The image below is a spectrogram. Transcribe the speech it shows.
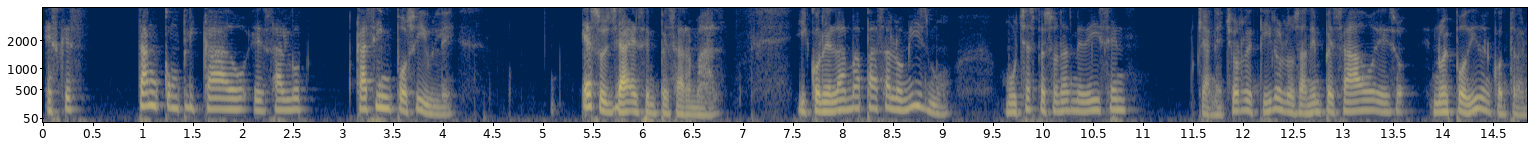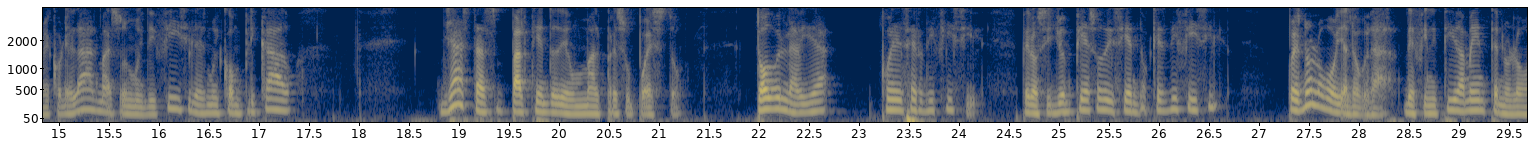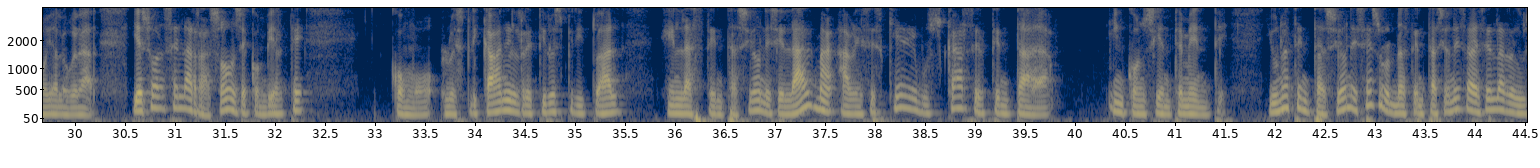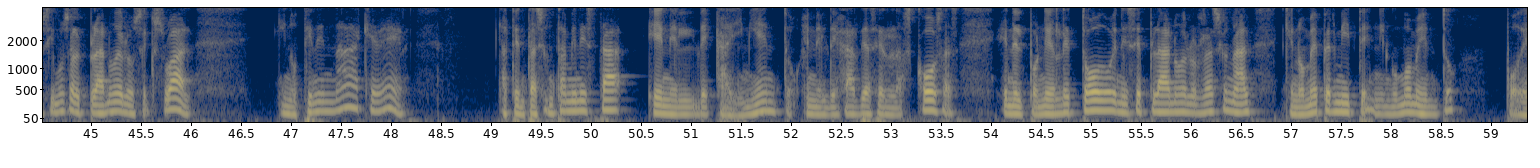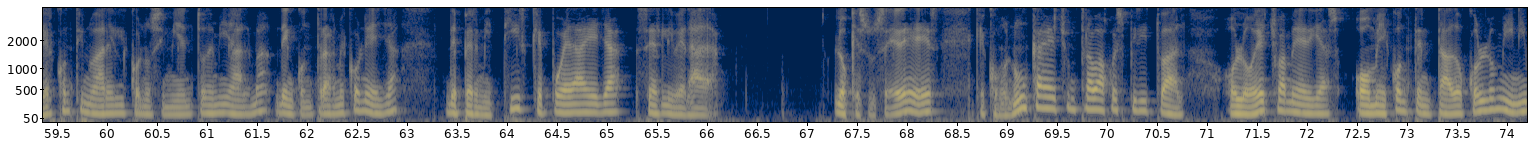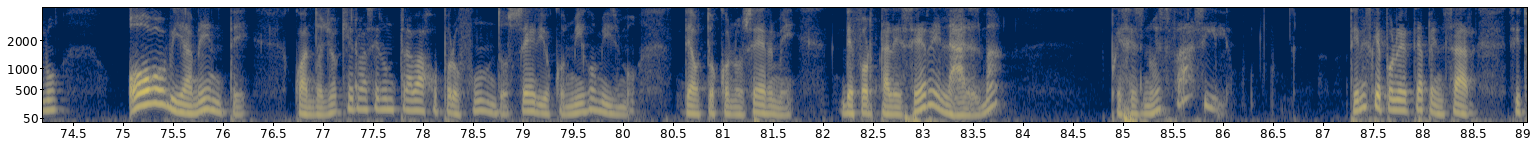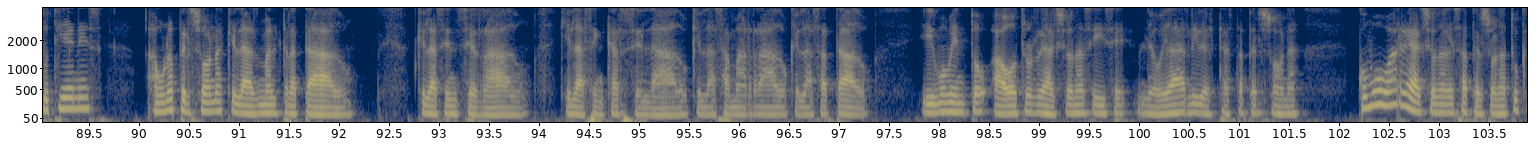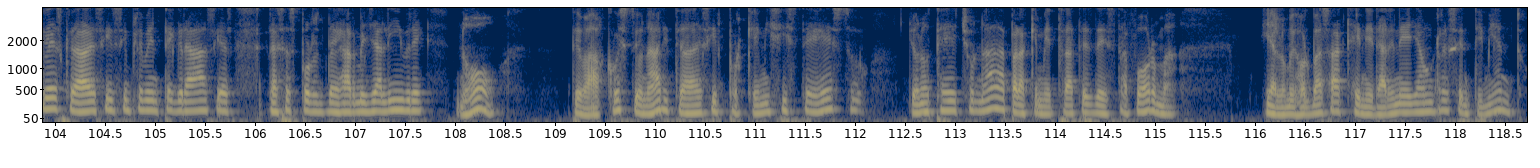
Es que es tan complicado, es algo casi imposible. Eso ya es empezar mal. Y con el alma pasa lo mismo. Muchas personas me dicen que han hecho retiros, los han empezado, eso no he podido encontrarme con el alma, eso es muy difícil, es muy complicado ya estás partiendo de un mal presupuesto. Todo en la vida puede ser difícil, pero si yo empiezo diciendo que es difícil, pues no lo voy a lograr, definitivamente no lo voy a lograr. Y eso hace la razón, se convierte, como lo explicaba en el retiro espiritual, en las tentaciones. El alma a veces quiere buscar ser tentada inconscientemente. Y una tentación es eso, las tentaciones a veces las reducimos al plano de lo sexual y no tienen nada que ver. La tentación también está en el decaimiento, en el dejar de hacer las cosas, en el ponerle todo en ese plano de lo racional que no me permite en ningún momento poder continuar el conocimiento de mi alma, de encontrarme con ella, de permitir que pueda ella ser liberada. Lo que sucede es que como nunca he hecho un trabajo espiritual, o lo he hecho a medias, o me he contentado con lo mínimo, obviamente cuando yo quiero hacer un trabajo profundo, serio conmigo mismo, de autoconocerme, de fortalecer el alma, pues es, no es fácil. Tienes que ponerte a pensar, si tú tienes a una persona que la has maltratado, que la has encerrado, que la has encarcelado, que la has amarrado, que la has atado, y de un momento a otro reaccionas y dice, le voy a dar libertad a esta persona, ¿Cómo va a reaccionar esa persona? ¿Tú crees que va a decir simplemente gracias, gracias por dejarme ya libre? No, te va a cuestionar y te va a decir, ¿por qué me hiciste esto? Yo no te he hecho nada para que me trates de esta forma. Y a lo mejor vas a generar en ella un resentimiento.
